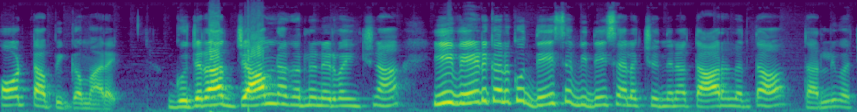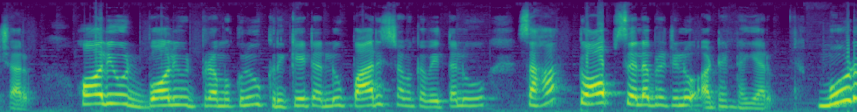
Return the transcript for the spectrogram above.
హాట్ టాపిక్గా మారాయి. గుజరాత్ జామ్నగర్లో నిర్వహించిన ఈ వేడుకలకు దేశ విదేశాలకు చెందిన తారలంతా తరలివచ్చారు. హాలీవుడ్ బాలీవుడ్ ప్రముఖులు క్రికెటర్లు పారిశ్రామికవేత్తలు సహా టాప్ సెలబ్రిటీలు అటెండ్ అయ్యారు. మూడు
